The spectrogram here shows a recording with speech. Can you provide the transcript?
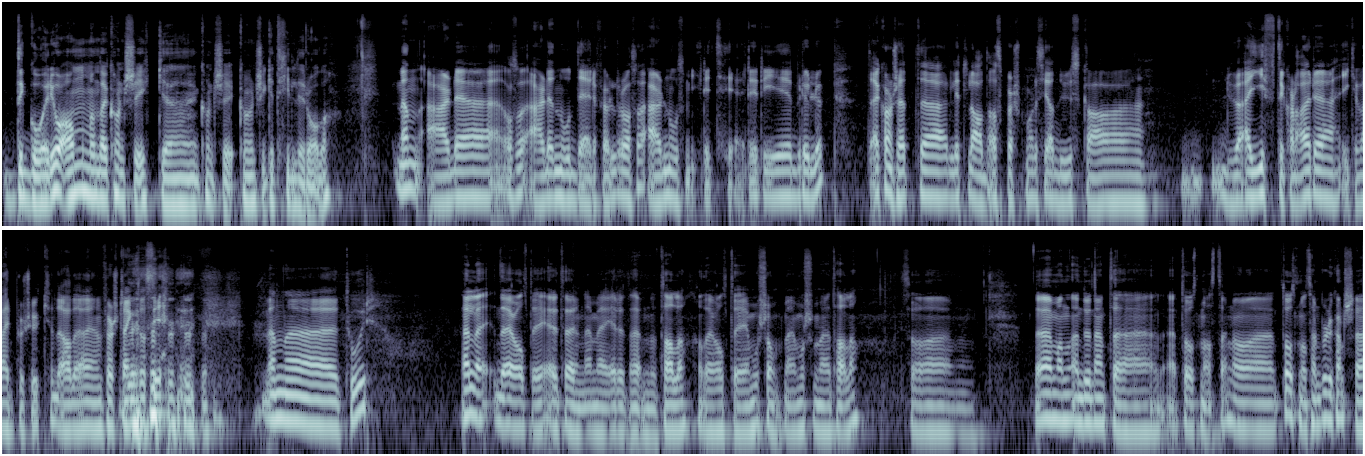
Det går jo an, men det er kanskje ikke, kanskje, kanskje ikke tilråda. Men er det, altså, er det noe dere føler også? Er det noe som irriterer i bryllup? Det er kanskje et eh, litt lada spørsmål siden du skal Du er gifteklar, eh, ikke verpesjuk. Det hadde jeg først tenkt å si. Men uh, Tor? Eller, det er jo alltid irriterende med irriterende taler, og det er jo alltid morsomt med morsomme taler. Så det er man, Du nevnte eh, toastmasteren, og eh, toastmasteren burde kanskje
